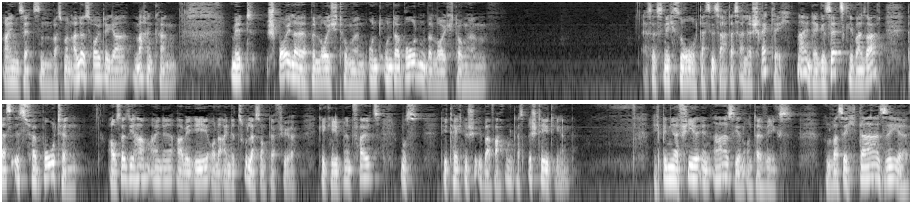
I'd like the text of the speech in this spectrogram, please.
einsetzen, was man alles heute ja machen kann, mit Spoilerbeleuchtungen und Unterbodenbeleuchtungen. Es ist nicht so, dass sie sagt, das ist alles schrecklich. Nein, der Gesetzgeber sagt, das ist verboten. Außer Sie haben eine ABE oder eine Zulassung dafür. Gegebenenfalls muss die technische Überwachung das bestätigen. Ich bin ja viel in Asien unterwegs. Und was ich da sehe,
